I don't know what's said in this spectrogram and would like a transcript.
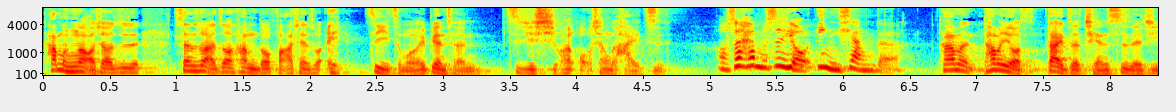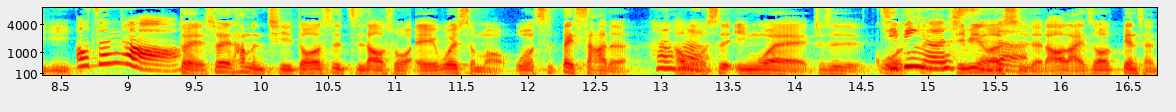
他们很好笑，就是生出来之后，他们都发现说，哎，自己怎么会变成自己喜欢偶像的孩子？哦，所以他们是有印象的，他们他们有带着前世的记忆。哦，真的哦，对，所以他们其实都是知道说，哎，为什么我是被杀的，然后我是因为就是疾病而疾病而死的，然后来之后变成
